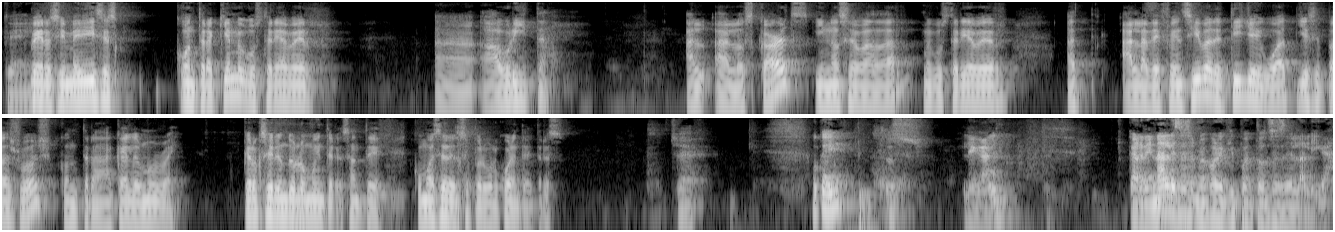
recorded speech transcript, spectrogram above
Pero si me dices, ¿contra quién me gustaría ver ahorita? A, los Cards, y no se va a dar, me gustaría ver a, la defensiva de TJ Watt y ese pass rush contra Kyler Murray. Creo que sería un duelo muy interesante, como ese del Super Bowl 43. Sí. Ok, pues legal. Cardenales es el mejor equipo entonces de la liga.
